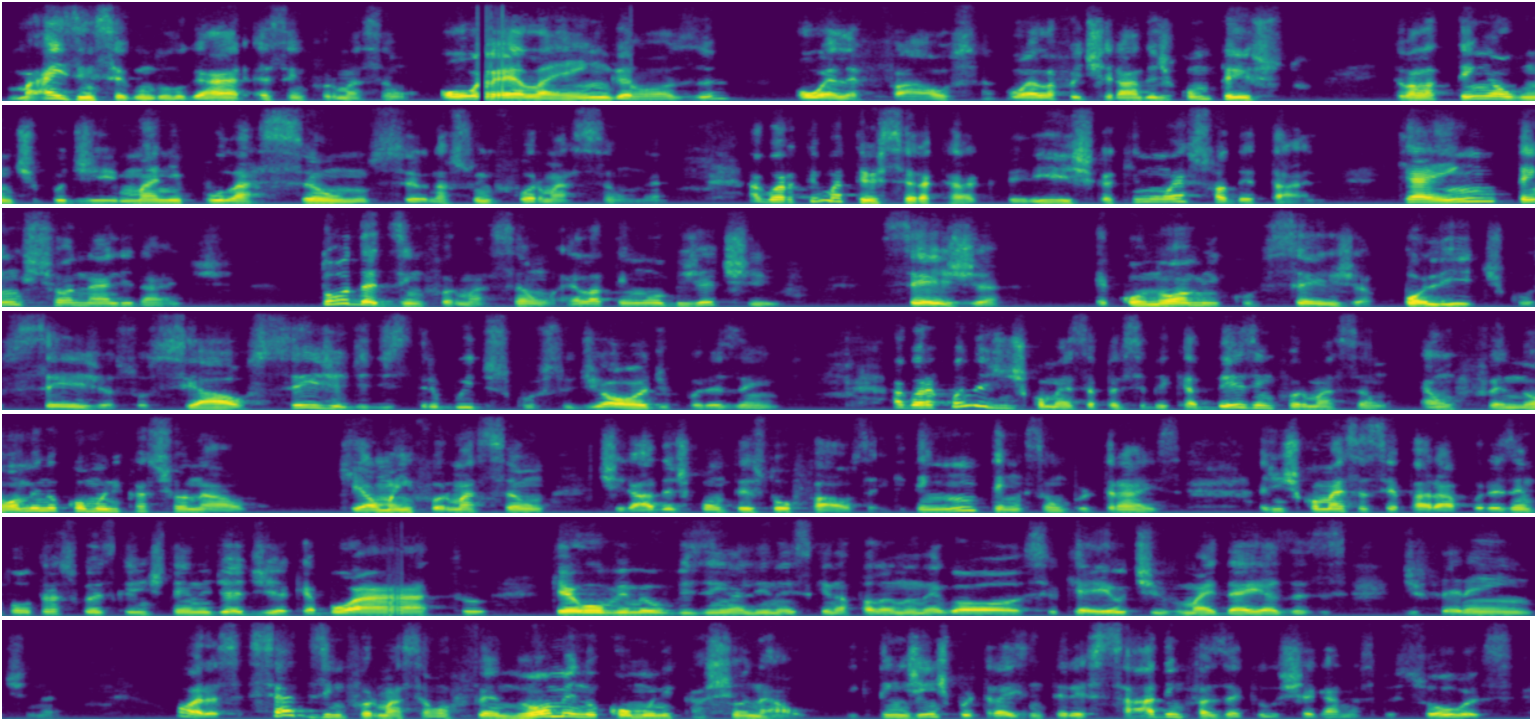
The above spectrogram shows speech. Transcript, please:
Mas, em segundo lugar, essa informação ou ela é enganosa, ou ela é falsa, ou ela foi tirada de contexto. Então, ela tem algum tipo de manipulação seu, na sua informação. Né? Agora, tem uma terceira característica que não é só detalhe, que é a intencionalidade. Toda desinformação ela tem um objetivo, seja econômico, seja político, seja social, seja de distribuir discurso de ódio, por exemplo. Agora, quando a gente começa a perceber que a desinformação é um fenômeno comunicacional, que é uma informação tirada de contexto ou falsa e que tem intenção por trás, a gente começa a separar, por exemplo, outras coisas que a gente tem no dia a dia, que é boato, que é ouvir meu vizinho ali na esquina falando um negócio, que é eu tive uma ideia às vezes diferente, né? Ora, se a desinformação é um fenômeno comunicacional e que tem gente por trás interessada em fazer aquilo chegar nas pessoas,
